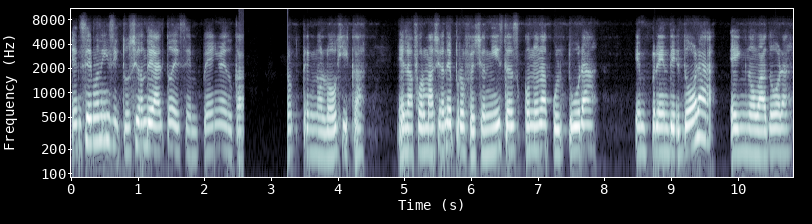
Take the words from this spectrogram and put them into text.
en ser una institución de alto desempeño educativo tecnológica, en la formación de profesionistas con una cultura emprendedora e innovadora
